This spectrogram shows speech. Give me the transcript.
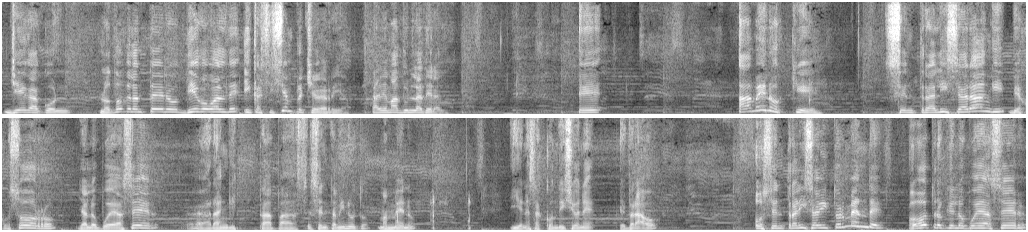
llega con los dos delanteros, Diego Valdés y casi siempre Echeverría, además de un lateral. Eh, a menos que centralice a Arangui, viejo zorro, ya lo puede hacer. Arangui tapa 60 minutos, más o menos. Y en esas condiciones es bravo. O centraliza a Víctor Méndez, otro que lo puede hacer,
